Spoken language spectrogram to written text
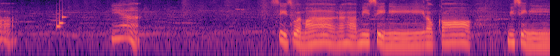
ะ เนี่ย สีสวยมากนะคะ มีสีนี้ แล้วก็มีสีนี้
